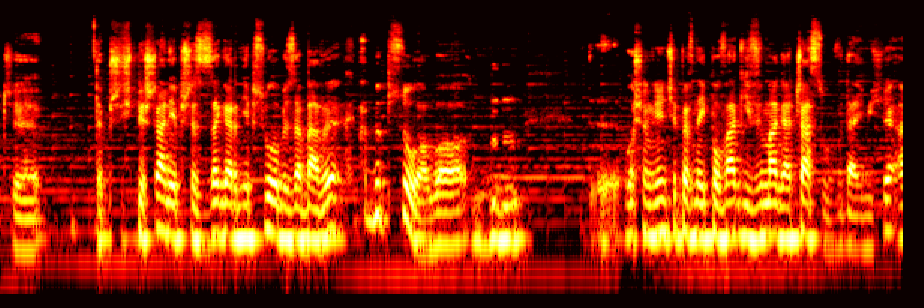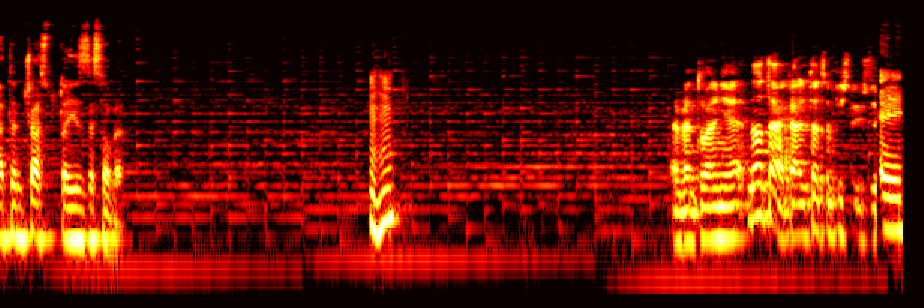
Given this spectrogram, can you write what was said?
Czy te przyspieszanie przez zegar nie psułoby zabawy? Chyba by psuło, bo Mhm. y, osiągnięcie pewnej powagi wymaga czasu, wydaje mi się, a ten czas tutaj jest zasobem. Mhm. Ewentualnie, no tak, ale to co pisze Grzyb, tutaj,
